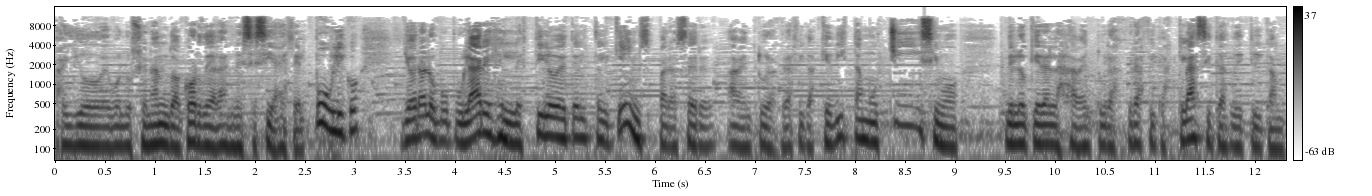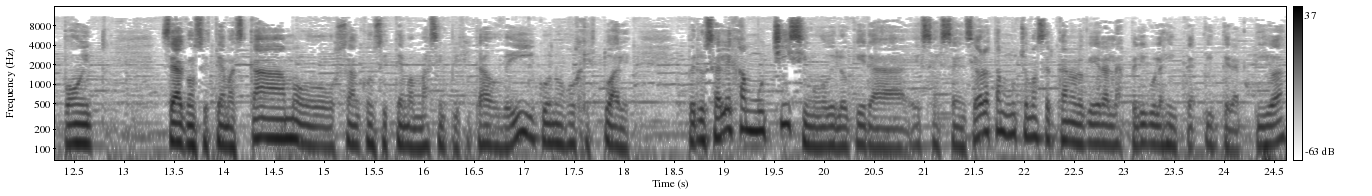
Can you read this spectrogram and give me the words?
ha ido evolucionando acorde a las necesidades del público y ahora lo popular es el estilo de Telltale Games para hacer aventuras gráficas que dista muchísimo de lo que eran las aventuras gráficas clásicas de Click and Point, sea con sistemas SCAM o sean con sistemas más simplificados de iconos o gestuales. Pero se alejan muchísimo de lo que era esa esencia. Ahora están mucho más cercanos a lo que eran las películas interactivas,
